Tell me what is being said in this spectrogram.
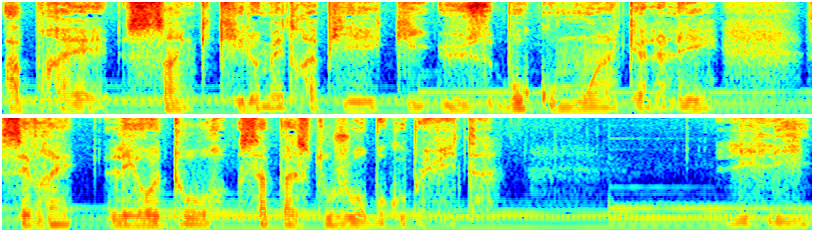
après 5 kilomètres à pied qui usent beaucoup moins qu'à l'aller, c'est vrai, les retours, ça passe toujours beaucoup plus vite. Lily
